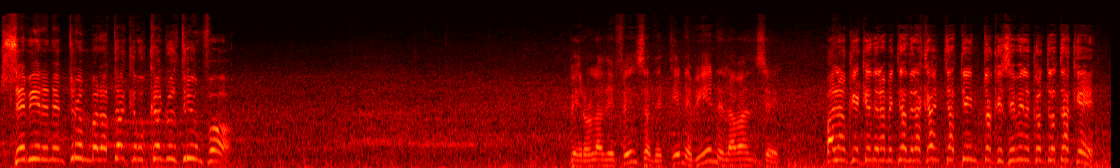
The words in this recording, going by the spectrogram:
Se vienen en tromba al ataque buscando el triunfo. Pero la defensa detiene bien el avance. Balón que queda en la mitad de la cancha, atento que se viene el contraataque.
